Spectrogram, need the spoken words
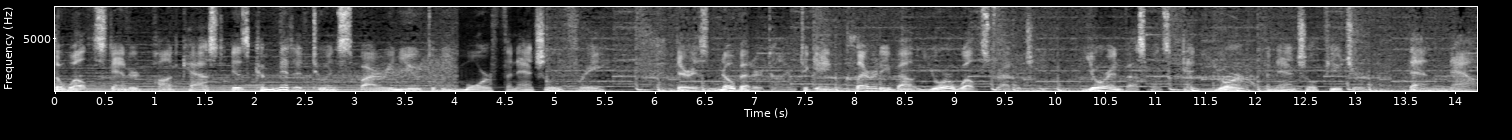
The Wealth Standard podcast is committed to inspiring you to be more financially free. There is no better time to gain clarity about your wealth strategy, your investments, and your financial future than now.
